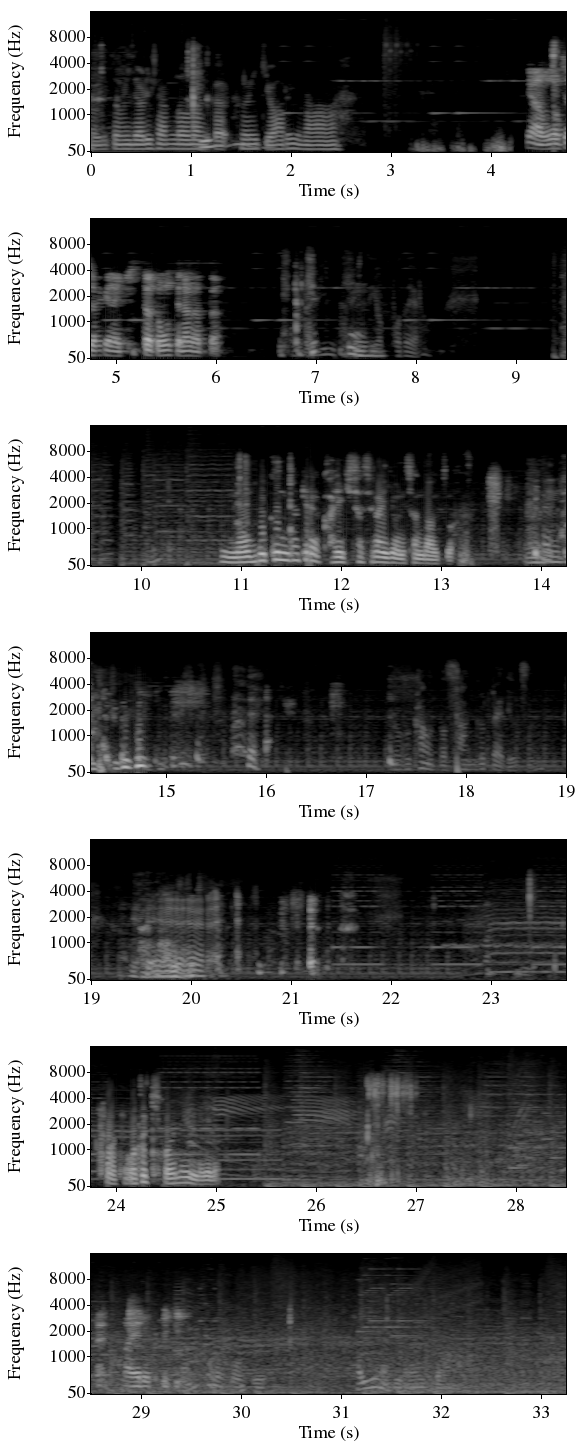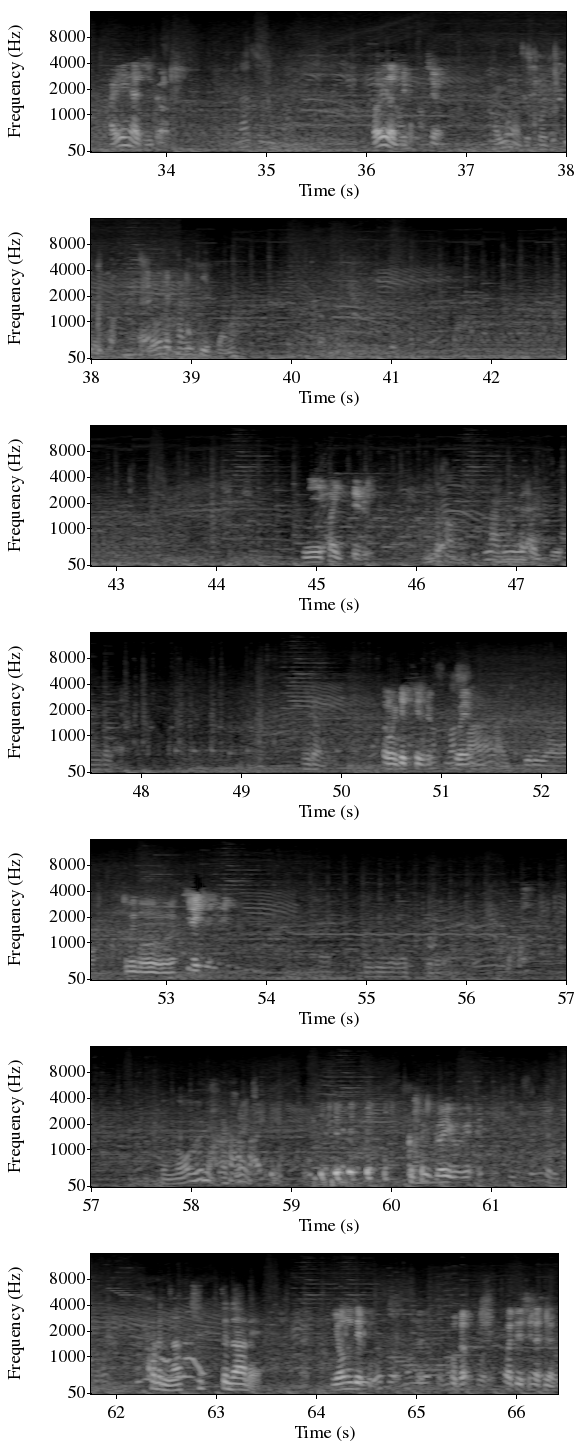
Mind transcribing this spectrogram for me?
のりとみどりさんのなんか雰囲気悪いな。いや、申し訳ない。切ったと思ってなかった。よっぽどやろ。ノブくんだけは回帰させないようにしたんだ、あいつは。ログカウント3ぐらいで打つの。ちょっと待って、音聞こえないんだけど。はい前6的。なんかのコース、ハイエナジーじゃないですか。ハイエナジーか。エナジーハイエナジーこっちやん。ハイエナジーこっちロードカニキースだな。に入ってる。がさん3ぐらい。3ぐらい。あ、もう受付けてる。ごめん。あら、いってるよ。ごめんごめんごめん。開いてる。ノブだ。ごめんごめんごめん。これ、ナチって誰？呼んでる。しなしなしな。う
